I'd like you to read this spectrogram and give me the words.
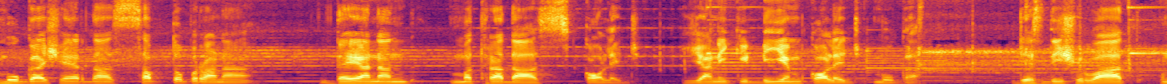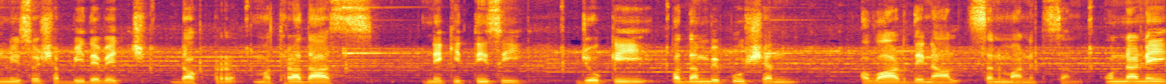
ਮੋਗਾ ਸ਼ਹਿਰ ਦਾ ਸਭ ਤੋਂ ਪੁਰਾਣਾ ਦਇਆਨੰਦ ਮਥਰਾਦਾਸ ਕਾਲਜ, ਯਾਨੀ ਕਿ ਡੀਐਮ ਕਾਲਜ ਮੋਗਾ, ਜਿਸ ਦੀ ਸ਼ੁਰੂਆਤ 1926 ਦੇ ਵਿੱਚ ਡਾਕਟਰ ਮਥਰਾਦਾਸ ਨੇ ਕੀਤੀ ਸੀ, ਜੋ ਕਿ ਪਦਮ ਵਿਭੂਸ਼ਣ ਅਵਾਰਡ ਦੇ ਨਾਲ ਸਨਮਾਨਿਤ ਸਨ। ਉਹਨਾਂ ਨੇ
